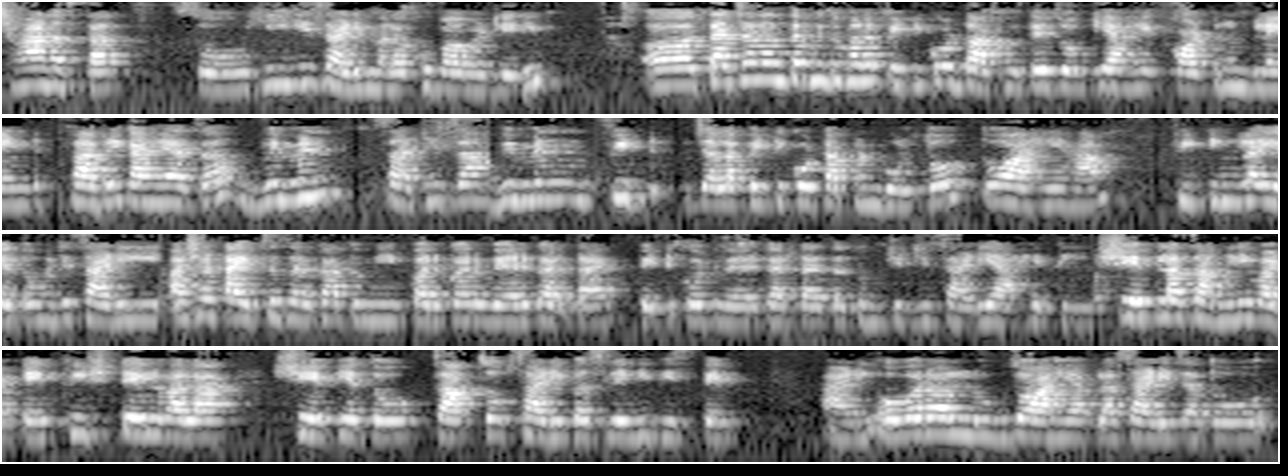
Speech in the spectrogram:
छान असतात. सो ही ही साडी मला खूप आवडलेली. त्याच्यानंतर मी तुम्हाला पेटीकोट दाखवते जो की आहे कॉटन ब्लेंड फॅब्रिक आहे याचा. विमेन साठीचा विमेन फिट ज्याला पेटीकोट आपण बोलतो तो आहे हा. फिटिंगला येतो म्हणजे साडी अशा टाईपचा जर का तुम्ही परकर वेअर करताय पेटीकोट वेअर करताय तर तुमची जी साडी आहे ती शेपला चांगली वाटते. फिश टेलवाला शेप येतो चापचोप साडी बसलेली दिसते. आणि ओव्हरऑल लुक जो आहे आपला साडीचा तो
